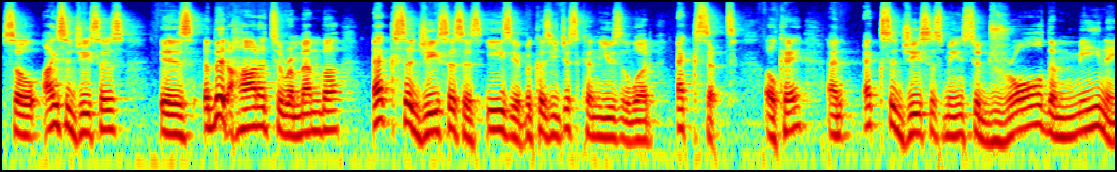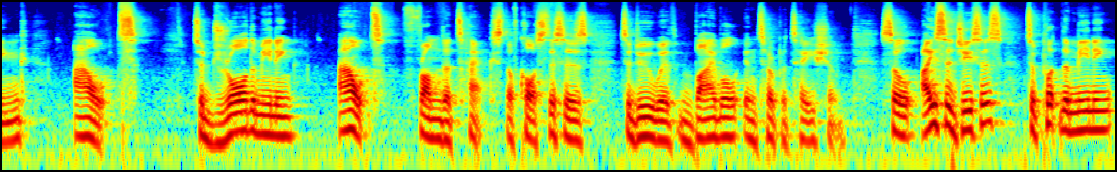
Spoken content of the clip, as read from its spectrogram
So eisegesis is a bit harder to remember. Exegesis is easier because you just can use the word exit, okay? And exegesis means to draw the meaning out, to draw the meaning out from the text. Of course, this is to do with Bible interpretation. So eisegesis, to put the meaning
